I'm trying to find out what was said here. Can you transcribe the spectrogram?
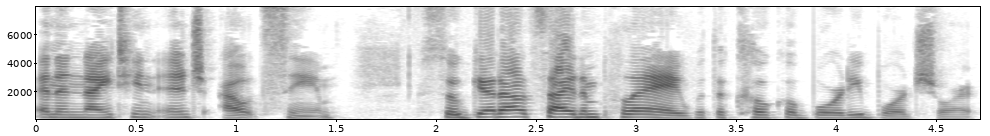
and a 19 inch outseam. So get outside and play with the Coco Boardy board short.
